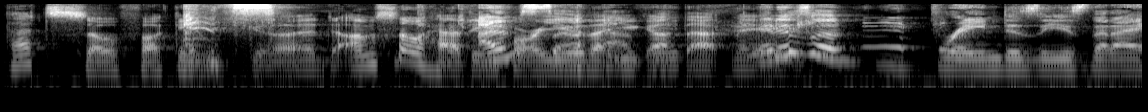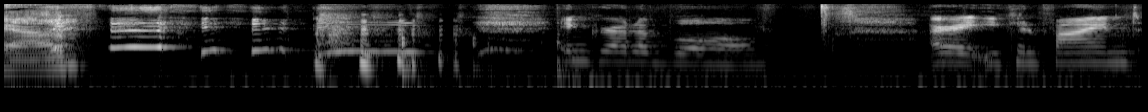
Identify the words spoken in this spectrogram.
That's so fucking It's- good. I'm so happy I'm for so you that you got that made. It is a brain disease that I have. Incredible. All right, you can find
